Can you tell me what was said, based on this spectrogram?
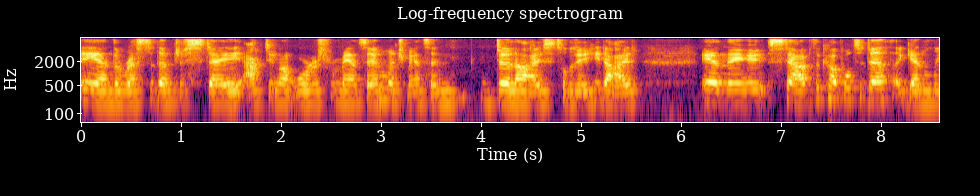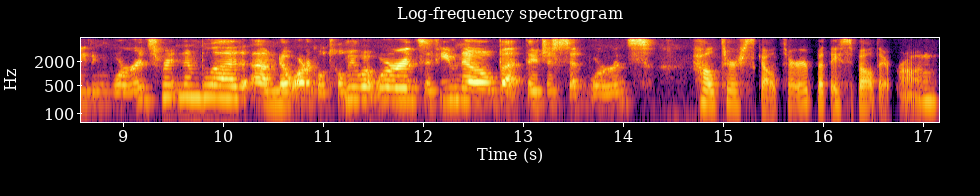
and the rest of them just stay acting on orders from Manson, which Manson denies till the day he died. And they stabbed the couple to death, again, leaving words written in blood. Um, no article told me what words, if you know, but they just said words. Helter Skelter, but they spelled it wrong.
